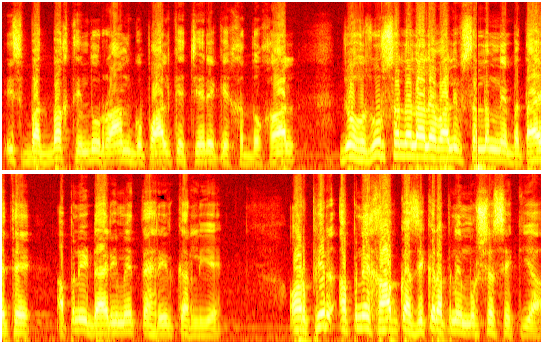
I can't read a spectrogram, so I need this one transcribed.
اس بدبخت ہندو رام گوپال کے چہرے کے خد و خال جو حضور صلی اللہ علیہ وسلم نے بتائے تھے اپنی ڈائری میں تحریر کر لیے اور پھر اپنے خواب کا ذکر اپنے مرشد سے کیا۔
